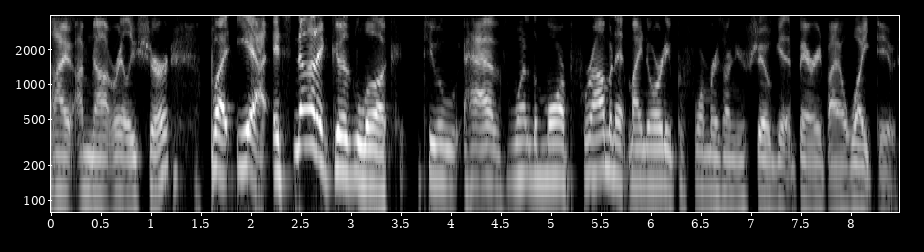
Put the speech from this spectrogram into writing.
I just- I'm not really sure. But yeah, it's not a good look to have one of the more prominent minority performers on your show get buried by a white dude.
